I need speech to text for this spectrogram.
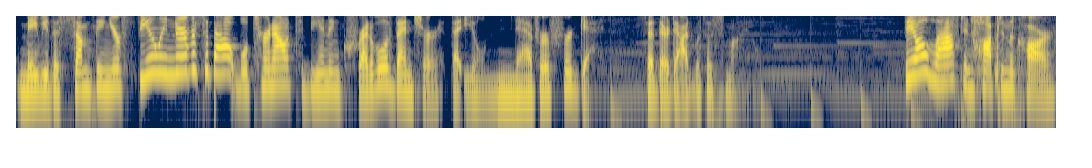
maybe the something you're feeling nervous about will turn out to be an incredible adventure that you'll never forget, said their dad with a smile. They all laughed and hopped in the car.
